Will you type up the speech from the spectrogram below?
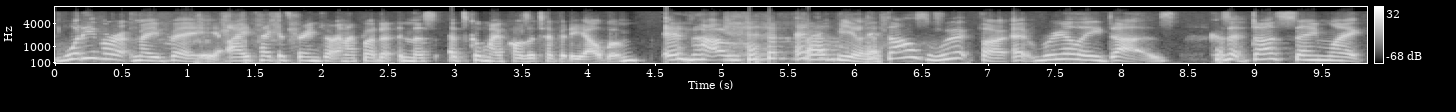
whatever it may be. I take a screenshot and I put it in this. It's called my positivity album, and um, and it- It, does work though. It really does because it does seem like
